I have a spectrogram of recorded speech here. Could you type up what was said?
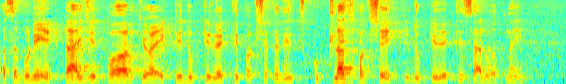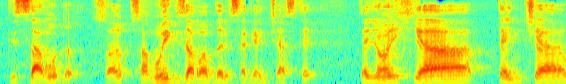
असं कोणी एकटा अजित पवार किंवा एकटी दुकटी व्यक्ती पक्ष कधीच कुठलाच पक्ष एकटी दुकटी व्यक्ती चालवत नाही. ती सामुद सा सामूहिक जबाबदारी सगळ्यांची असते. त्याच्यामुळे ह्या त्यांच्या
